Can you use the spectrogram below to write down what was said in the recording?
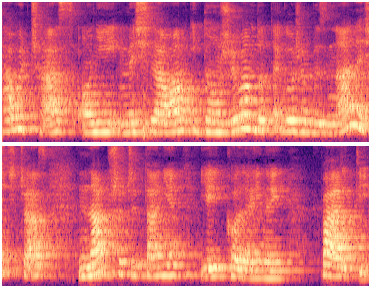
cały czas o niej myślałam i dążyłam do tego, żeby znaleźć czas na przeczytanie jej kolejnej partii.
